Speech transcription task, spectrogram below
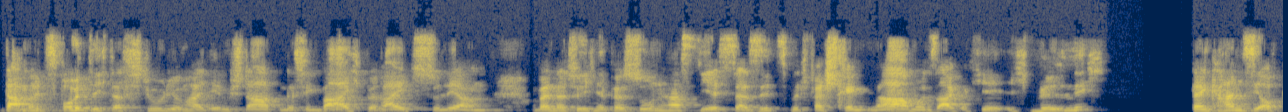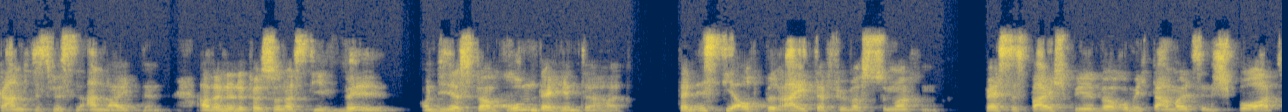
damals wollte ich das Studium halt eben starten. Deswegen war ich bereit zu lernen. Und wenn du natürlich eine Person hast, die jetzt da sitzt mit verschränkten Armen und sagt, okay, ich will nicht, dann kann sie auch gar nicht das Wissen aneignen. Aber wenn du eine Person hast, die will und die das Warum dahinter hat, dann ist die auch bereit dafür, was zu machen. Bestes Beispiel, warum ich damals in Sport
